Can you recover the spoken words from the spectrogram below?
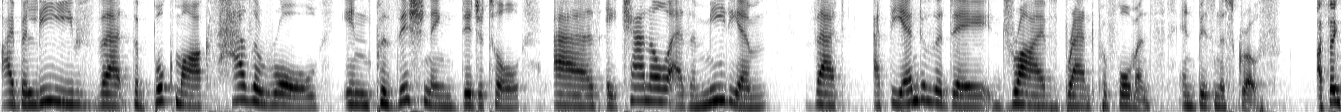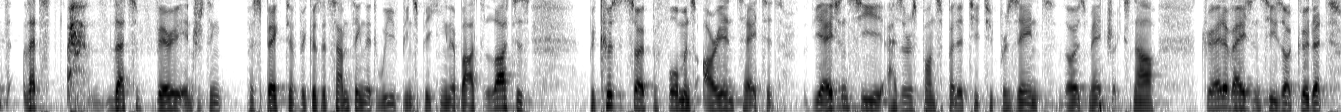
I believe that the bookmarks has a role in positioning digital as a channel, as a medium that at the end of the day drives brand performance and business growth. I think that's that's a very interesting perspective because it's something that we've been speaking about a lot is because it's so performance orientated, the agency has a responsibility to present those metrics. Now, creative agencies are good at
